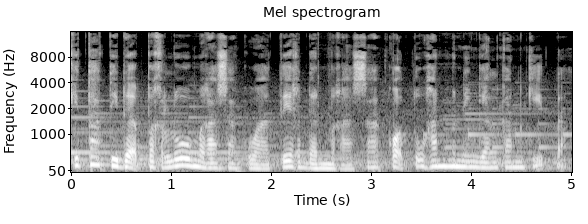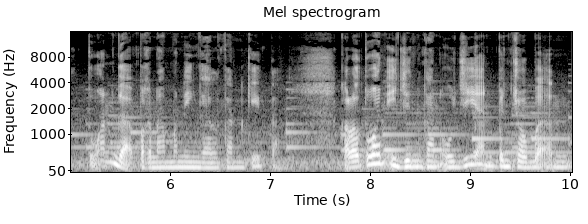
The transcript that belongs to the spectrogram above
Kita tidak perlu merasa khawatir dan merasa kok Tuhan meninggalkan kita. Tuhan nggak pernah meninggalkan kita. Kalau Tuhan izinkan ujian, pencobaan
